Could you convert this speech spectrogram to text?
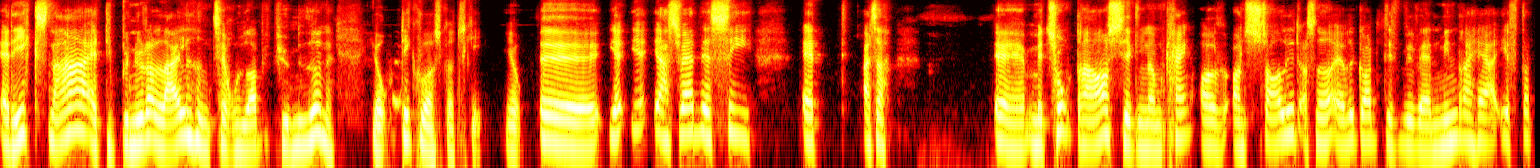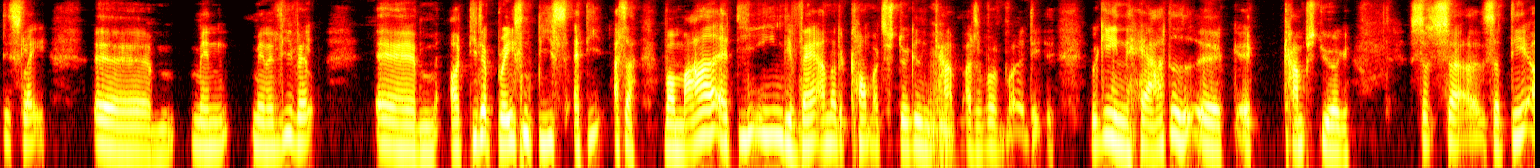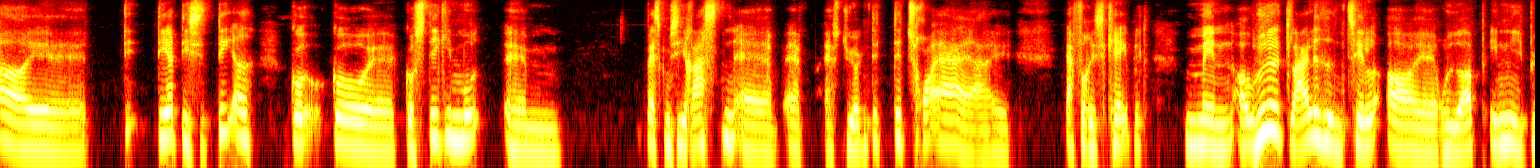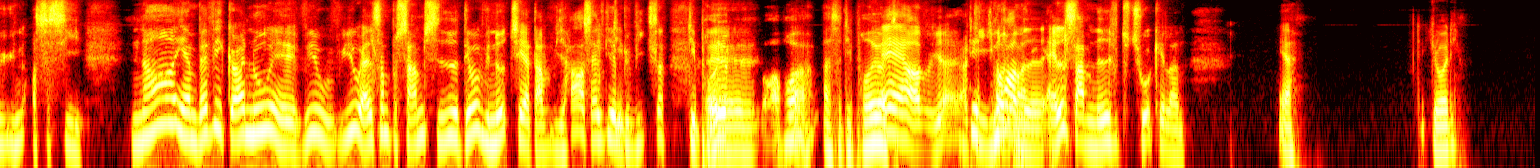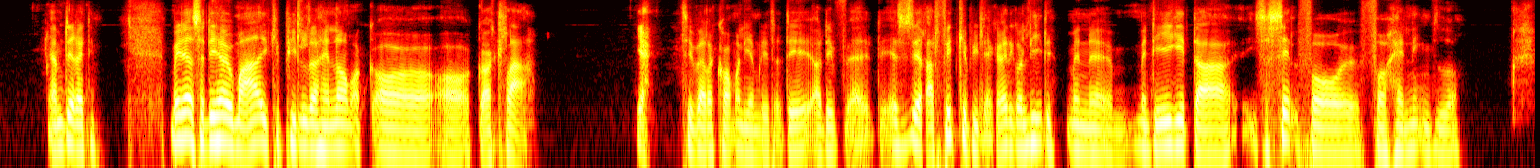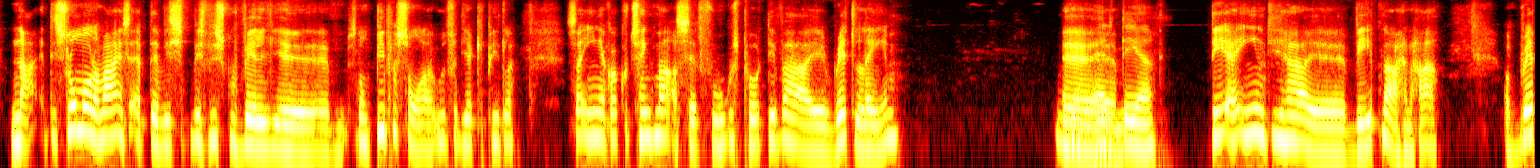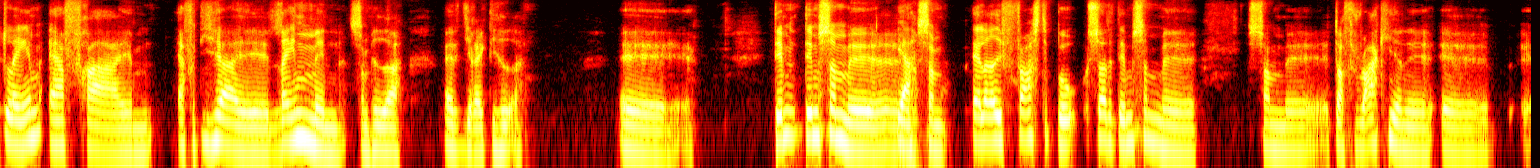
er det ikke snarere, at de benytter lejligheden til at rydde op i pyramiderne? Jo, det kunne også godt ske. Jo. Øh, jeg, jeg, jeg har svært ved at se, at altså, øh, med to drager omkring, og, og solid og sådan noget. Jeg ved godt, det vil være en mindre her efter det slag, øh, men, men alligevel. Øh, og de der Brazen Beasts, er de, altså, hvor meget er de egentlig værd, når det kommer til stykket i en kamp? Altså, hvor, hvor, det er jo ikke en hærdet øh, øh, kampstyrke. Så, så, så det at, øh, det, det at decideret gå, gå, øh, gå stik imod øh, hvad skal man sige, resten af, af, af styrken, det, det tror jeg er, er for risikabelt. Men at udnytte lejligheden til at øh, rydde op inde i byen, og så sige, Nå, jamen, hvad vi gør nu? Øh, vi er, jo, vi er jo alle sammen på samme side, det var vi nødt til, at der, vi har også alle de her de, beviser. De prøver øh, oprør. Altså, de prøver ja, ja, og, ja, og de indrømmede ja. alle sammen nede i torturkælderen. Ja, det gjorde de. Jamen, det er rigtigt. Men altså, det her er jo meget et kapitel, der handler om at, at, at gøre klar ja. til, hvad der kommer lige om lidt. Og det, og det, jeg synes, det er et ret fedt kapitel. Jeg kan rigtig godt lide det, men, øh, men det er ikke et, der i sig selv får, øh, får handlingen videre. Nej, det slog mig undervejs, at øh, hvis, hvis vi skulle vælge øh, sådan nogle bipersoner ud fra de her kapitler, så en, jeg godt kunne tænke mig at sætte fokus på, det var øh, Red Lamb. Hvem er det, det er? Det er en af de her øh, væbnere, han har. Og Red Lamb er fra, øh, er fra de her øh, lammen, som hedder, hvad er det de rigtige hedder? Øh, dem, dem som, øh, ja. som allerede i første bog, så er det dem, som, øh, som øh, Dothrakierne øh, øh,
